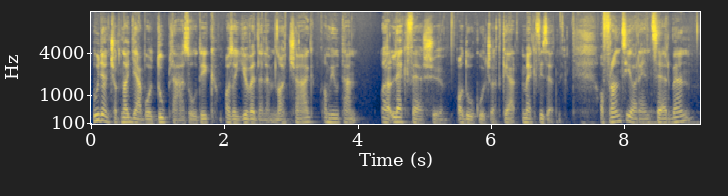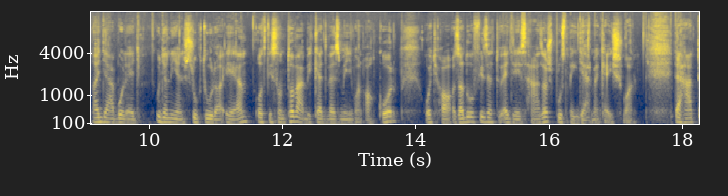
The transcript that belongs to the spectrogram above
ugyancsak nagyjából duplázódik az a jövedelem nagyság, ami után a legfelső adókulcsot kell megfizetni. A francia rendszerben nagyjából egy ugyanilyen struktúra él, ott viszont további kedvezmény van akkor, hogyha az adófizető egyrészt házas, plusz még gyermeke is van. Tehát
